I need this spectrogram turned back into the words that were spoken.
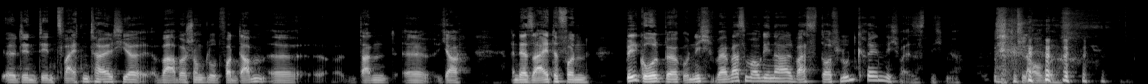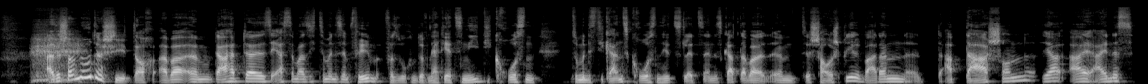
äh, den, den zweiten Teil, hier war aber Jean-Claude Van Damme äh, dann äh, ja an der Seite von Bill Goldberg und nicht, wer war es im Original? Was? Dolph Lundgren? Ich weiß es nicht mehr. Ich glaube. Also schon ein Unterschied, doch. Aber ähm, da hat er das erste Mal sich zumindest im Film versuchen dürfen. Er hat jetzt nie die großen, zumindest die ganz großen Hits letzten Endes gehabt, aber ähm, das Schauspiel war dann äh, ab da schon ja eines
